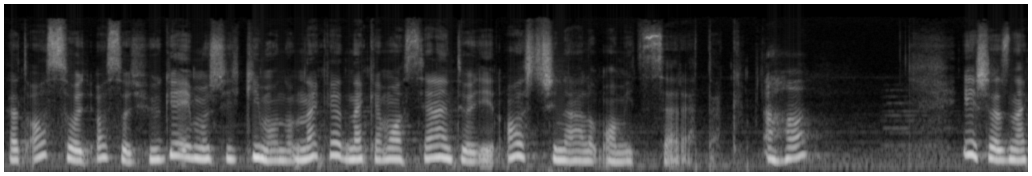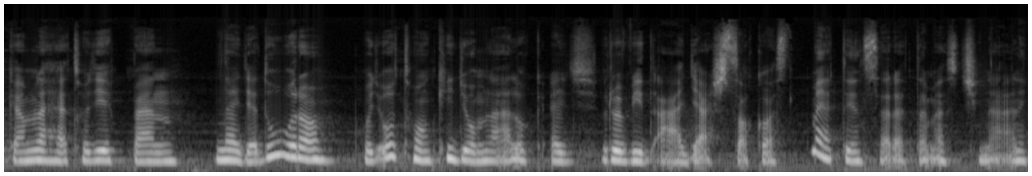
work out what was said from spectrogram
Tehát az, hogy, az, hogy hüge, én most így kimondom neked, nekem azt jelenti, hogy én azt csinálom, amit szeretek. Aha. És ez nekem lehet, hogy éppen negyed óra, hogy otthon kigyomlálok egy rövid ágyás szakaszt, mert én szeretem ezt csinálni.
